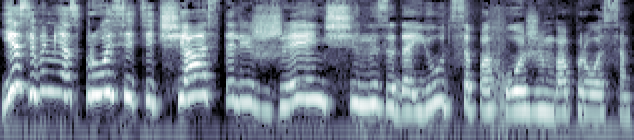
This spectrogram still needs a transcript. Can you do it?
Если вы меня спросите, часто ли женщины задаются похожим вопросом,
